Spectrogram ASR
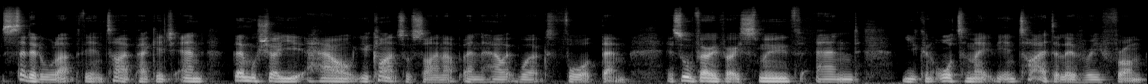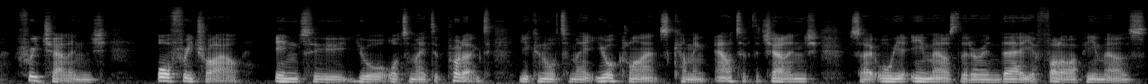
set it all up, the entire package, and then we'll show you how your clients will sign up and how it works for them. It's all very, very smooth and you can automate the entire delivery from free challenge or free trial into your automated product. You can automate your clients coming out of the challenge. So all your emails that are in there, your follow-up emails,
